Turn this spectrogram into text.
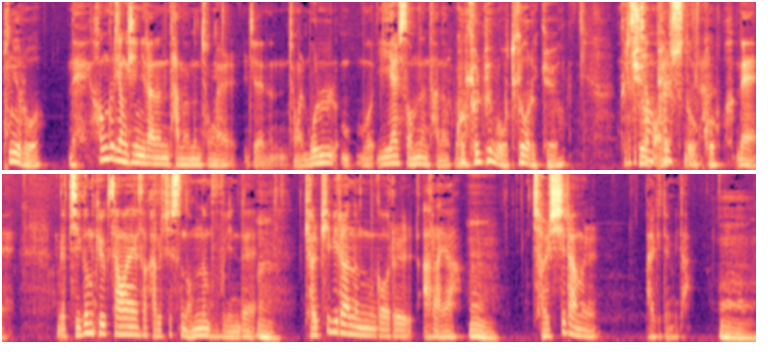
풍요로워? 네, 헝그리 정신이라는 단어는 정말 이제는 정말 몰, 뭐 이해할 수 없는 단어고요. 그 결핍을 어떻게 가르쳐요? 그래서 참 어렵습니다. 수도 없고. 네. 그러니까 지금 교육 상황에서 가르칠 수는 없는 부분인데 네. 결핍이라는 거를 알아야 네. 절실함을 알게 됩니다. 음.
